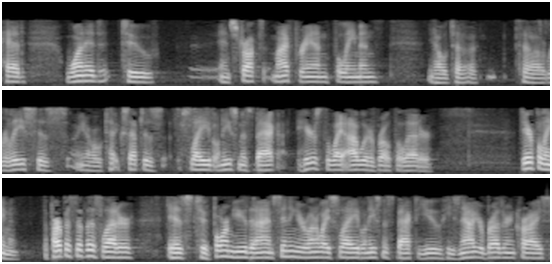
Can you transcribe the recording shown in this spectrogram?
had wanted to instruct my friend philemon you know to to release his you know to accept his slave onesimus back here's the way i would have wrote the letter dear philemon the purpose of this letter is to inform you that I am sending your runaway slave Onesimus back to you. He's now your brother in Christ,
